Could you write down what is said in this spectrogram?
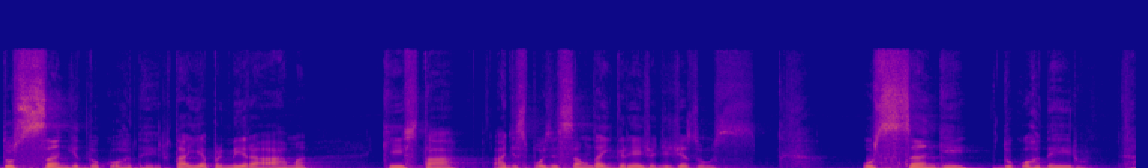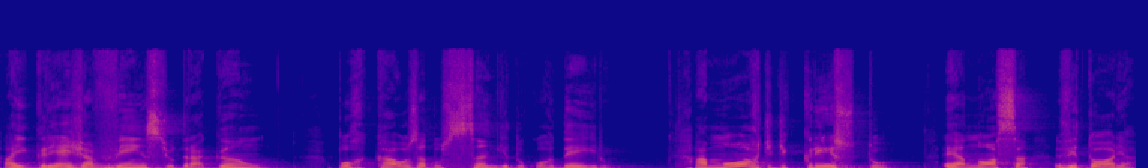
do sangue do Cordeiro. Está aí a primeira arma que está à disposição da igreja de Jesus. O sangue do Cordeiro. A igreja vence o dragão por causa do sangue do Cordeiro. A morte de Cristo é a nossa vitória.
